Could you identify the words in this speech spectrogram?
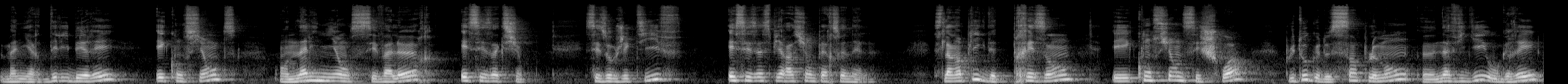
manière délibérée et consciente en alignant ses valeurs et ses actions, ses objectifs et ses aspirations personnelles. Cela implique d'être présent et conscient de ses choix plutôt que de simplement euh, naviguer au gré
